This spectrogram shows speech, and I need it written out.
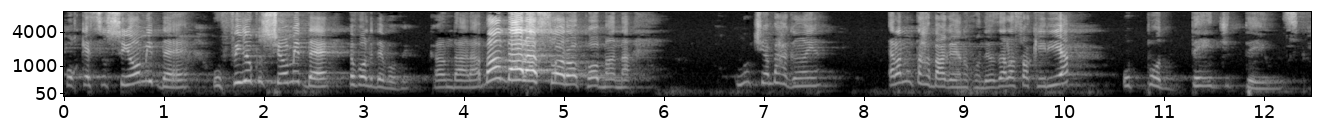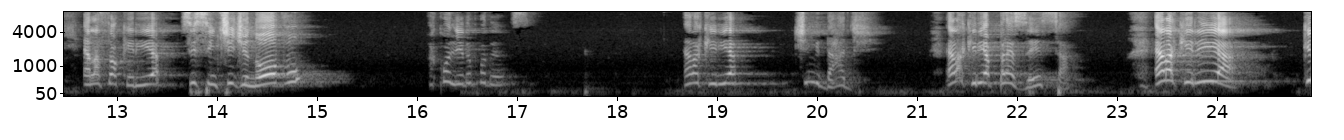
Porque se o Senhor me der, o filho que o Senhor me der, eu vou lhe devolver. Não tinha barganha. Ela não estava barganhando com Deus, ela só queria o poder de Deus. Ela só queria se sentir de novo acolhida por Deus. Ela queria intimidade. Ela queria presença. Ela queria que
